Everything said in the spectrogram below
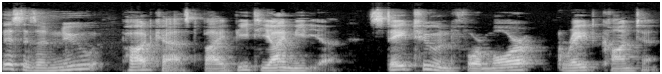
This is a new podcast by BTI Media. Stay tuned for more great content.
